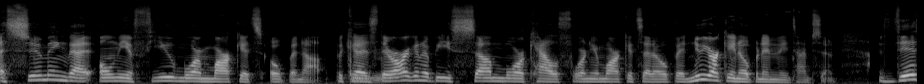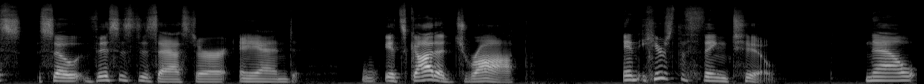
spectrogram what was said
assuming that only a few more markets open up because mm-hmm. there are going to be some more California markets that open. New York ain't opening anytime soon. This so this is disaster and it's got to drop. And here's the thing too. Now,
